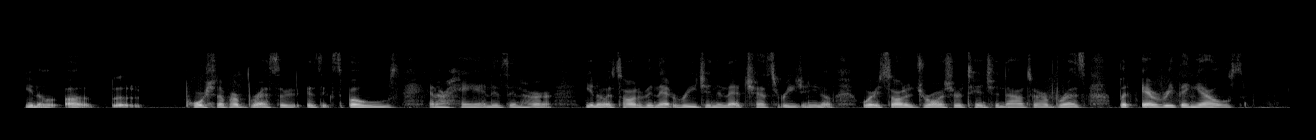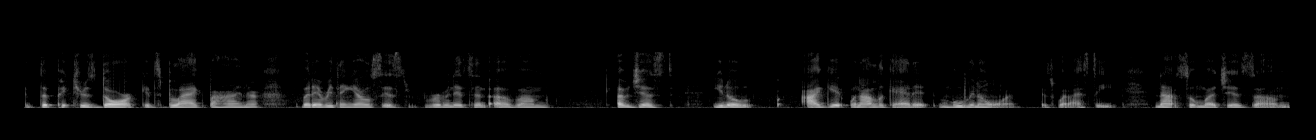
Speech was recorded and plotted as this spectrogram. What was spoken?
you know, a, a portion of her breast are, is exposed and her hand is in her, you know, it's sort of in that region, in that chest region, you know, where it sort of draws your attention down to her breast. But everything else the picture is dark, it's black behind her, but everything else is reminiscent of um of just, you know, I get when I look at it, moving on is what I see. Not so much as um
